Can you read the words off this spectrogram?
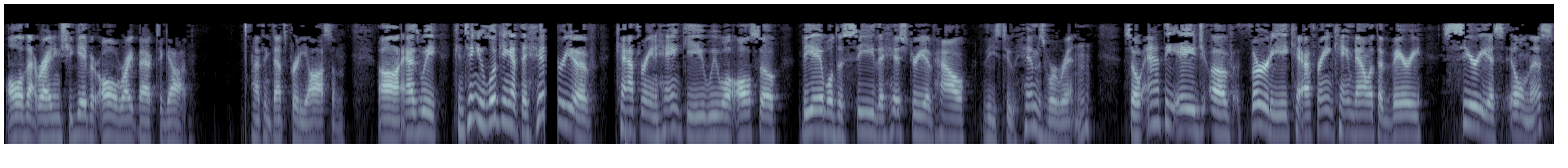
all of that writing. She gave it all right back to God. I think that's pretty awesome. Uh, as we continue looking at the history of Catherine Hankey, we will also be able to see the history of how these two hymns were written. So at the age of 30, Catherine came down with a very serious illness.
